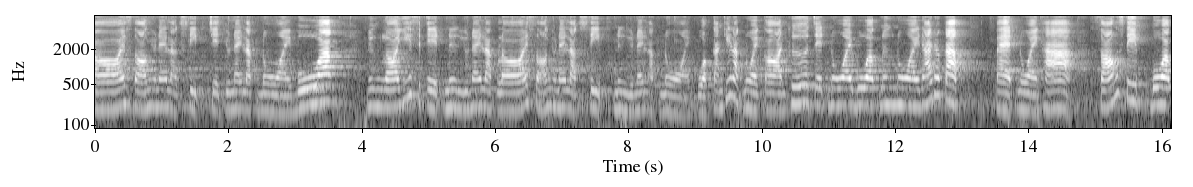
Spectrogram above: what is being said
ร้อย 2 อยู่ในหลัก 10 7 อยู่ในหลักหน่วย บวก 121 1 อยู่ในหลักร้อย 2 อยู่ในหลัก 10 1 อยู่ในหลักหน่วย บวกกันที่หลักหน่วยก่อนคือ 7 หน่วย บวก 1 หน่วยได้เท่ากับ 8 หน่วยค่ะ 20 บวก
